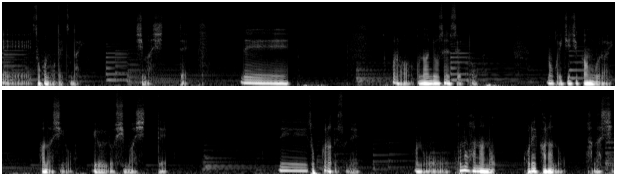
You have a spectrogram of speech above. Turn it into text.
えー、そこのお手伝いをしまして、で、そこからコナン亮先生となんか1時間ぐらい話をいろいろしまして、で、そっからですね、あの、この花のこれからの話っ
